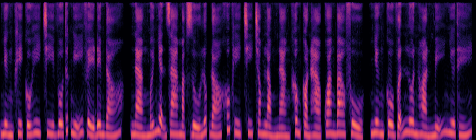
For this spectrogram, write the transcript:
Nhưng khi cố Hi Chi vô thức nghĩ về đêm đó, nàng mới nhận ra mặc dù lúc đó khúc Hi Chi trong lòng nàng không còn hào quang bao phủ, nhưng cô vẫn luôn hoàn mỹ như thế.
